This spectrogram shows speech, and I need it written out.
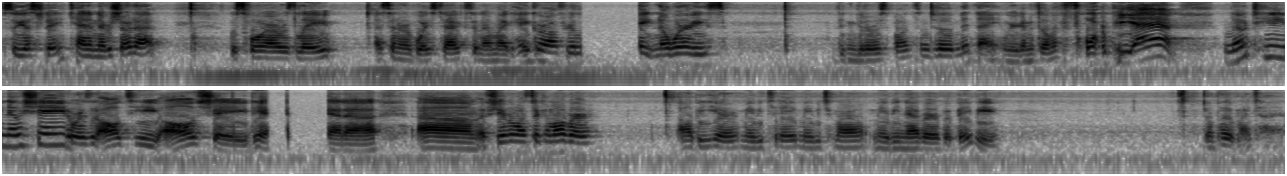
so yesterday, Tana never showed up. Was four hours late. I sent her a voice text, and I'm like, "Hey, girl, if you're late, no worries." Didn't get a response until midnight. We were gonna film at 4 p.m. No tea, no shade, or is it all tea, all shade? And uh, um, if she ever wants to come over, I'll be here. Maybe today, maybe tomorrow, maybe never. But baby, don't play with my time.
